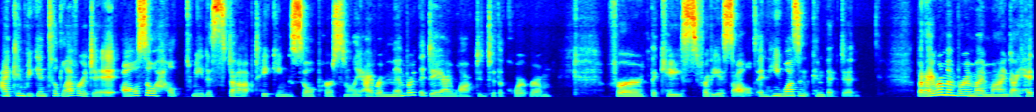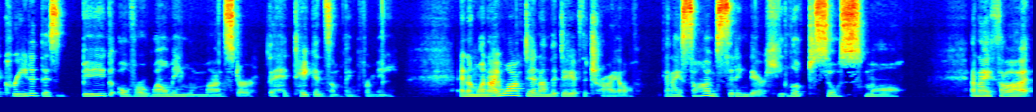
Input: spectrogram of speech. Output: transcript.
I can begin to leverage it. It also helped me to stop taking so personally. I remember the day I walked into the courtroom for the case for the assault, and he wasn't convicted. But I remember in my mind, I had created this big, overwhelming monster that had taken something from me. And when I walked in on the day of the trial and I saw him sitting there, he looked so small. And I thought,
